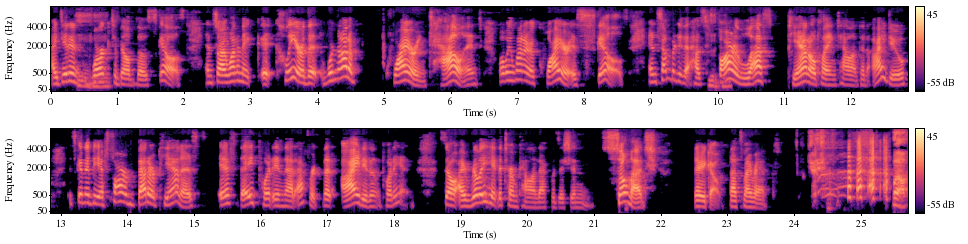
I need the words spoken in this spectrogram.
I didn't mm-hmm. work to build those skills. And so I want to make it clear that we're not acquiring talent. What we want to acquire is skills. And somebody that has mm-hmm. far less piano playing talent than I do is going to be a far better pianist if they put in that effort that I didn't put in. So I really hate the term talent acquisition so much. There you go. That's my rant. well,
